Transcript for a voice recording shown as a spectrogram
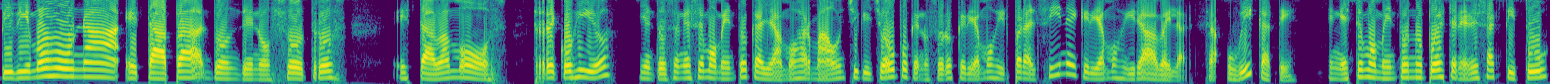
vivimos una etapa donde nosotros estábamos recogidos y entonces en ese momento que hayamos armado un chiquichou porque nosotros queríamos ir para el cine y queríamos ir a bailar. O sea, ubícate. En este momento no puedes tener esa actitud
